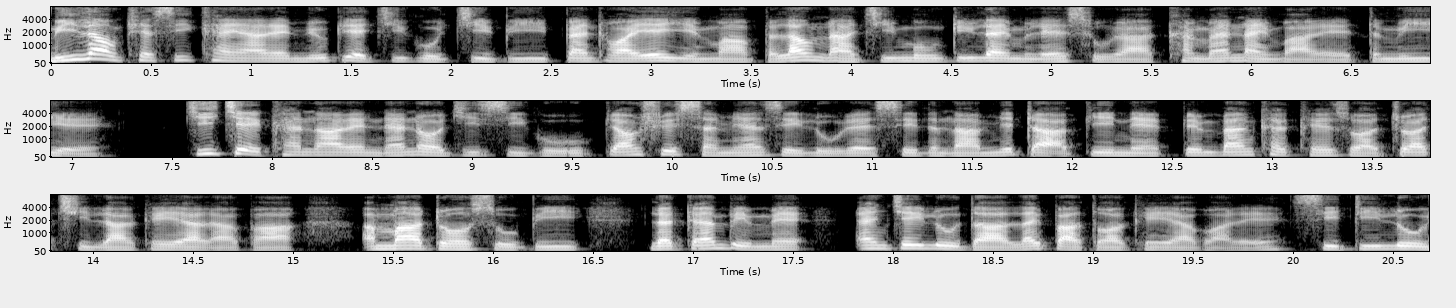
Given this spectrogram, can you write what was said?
မီးလောင်ဖြက်စီးခံရတဲ့မျိုးပြက်ကြီးကိုကြည့်ပြီးပန်ထွာရဲ့ရင်မှာဘလောက်နာကြီးမုန်းတီးလိုက်မလဲဆိုတာခံမှန်းနိုင်ပါတယ်တမီးရဲ့ကြီးကျယ်ခမ်းနားတဲ့နန်းတော်ကြီးစီကိုပြောင်းရွှေ့ဆံမြန်းစေလိုတဲ့စေတနာမေတ္တာအပြည့်နဲ့ပင်ပန်းခက်ခဲစွာကြွားချီလာခဲ့ရတာပါအမတော်ဆိုပြီးလက်ကမ်းပေမဲ့အန်ကျိတ်လို့သာလိုက်ပါသွားခဲ့ရပါတယ်စီတီလို့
